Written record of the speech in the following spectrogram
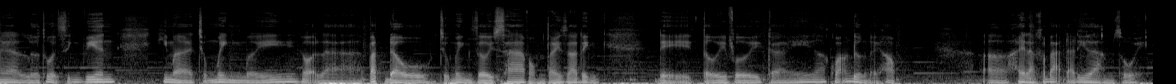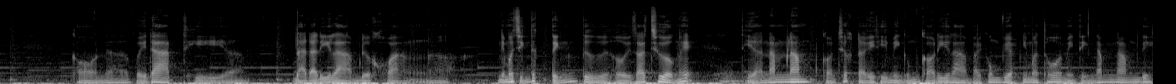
hay là lứa tuổi sinh viên khi mà chúng mình mới gọi là bắt đầu chúng mình rời xa vòng tay gia đình để tới với cái quãng đường đại học à, hay là các bạn đã đi làm rồi. Còn ờ, với đạt thì ờ, đạt đã đi làm được khoảng nếu mà chính thức tính từ thời ra trường ấy thì là 5 năm. Còn trước đấy thì mình cũng có đi làm vài công việc nhưng mà thôi mình tính 5 năm đi.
